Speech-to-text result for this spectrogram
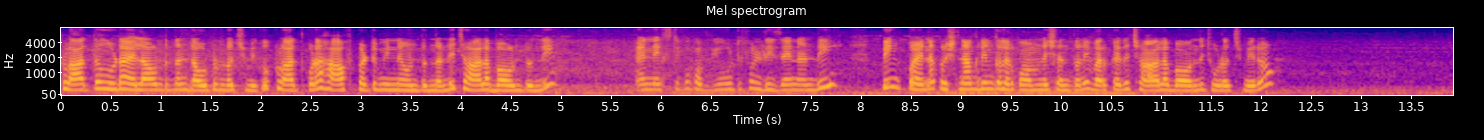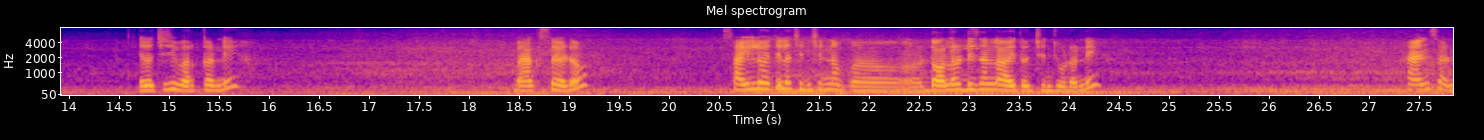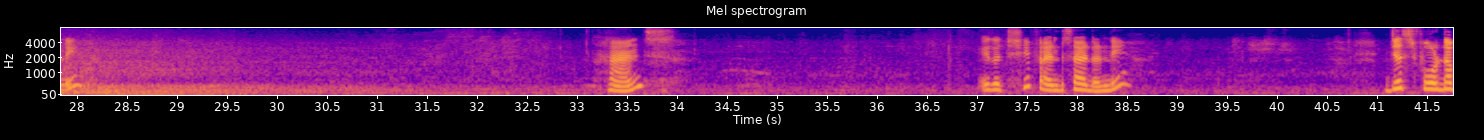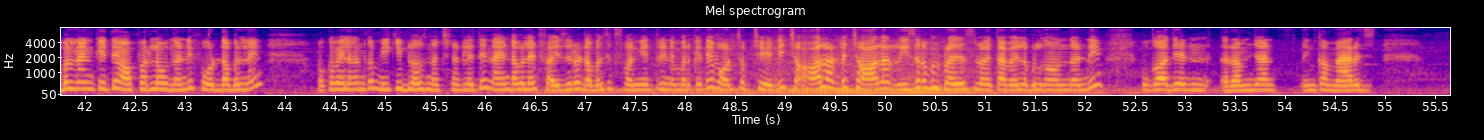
క్లాత్ కూడా ఎలా ఉంటుందని డౌట్ ఉండొచ్చు మీకు. క్లాత్ కూడా హాఫ్ పట్టు మీనే ఉంటుందండి. చాలా బాగుంటుంది. అండ్ నెక్స్ట్ ఒక బ్యూటిఫుల్ డిజైన్ అండి. పింక్ పైన కృష్ణా గ్రీన్ కలర్ కాంబినేషన్తో వర్క్ అయితే చాలా బాగుంది. చూడొచ్చు మీరు. ఇది వచ్చేసి వర్క్ అండి. Back side. సైడ్లో అయితే ఇలా చిన్న చిన్న డాలర్ డిజైన్లో అయితే వచ్చింది చూడండి. హ్యాండ్స్ అండి. హ్యాండ్స్. ఇది వచ్చి ఫ్రంట్ సైడ్ అండి. జస్ట్ ఫోర్ డబల్ నైన్కి అయితే ఆఫర్లో ఉందండి. ఫోర్ డబల్ నైన్ ఒకవేళ కనుక మీకు ఈ బ్లౌజ్ నచ్చినట్లయితే nine double eight five zero double six one eight three నెంబర్కి అయితే వాట్సాప్ చేయండి. చాలా అంటే చాలా రీజనబుల్ ప్రైజెస్లో అయితే అవైలబుల్గా ఉందండి. ఉగాది అండ్ రంజాన్ ఇంకా మ్యారేజ్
